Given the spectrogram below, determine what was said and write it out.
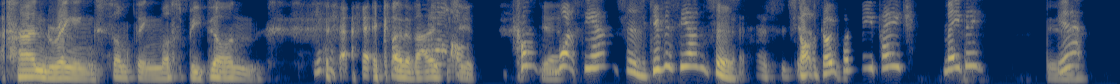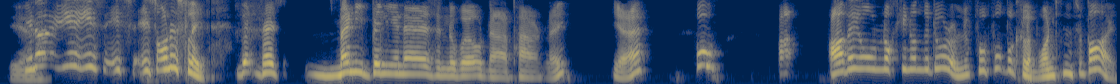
hand wringing something must be done Yeah. kind of attitude. Come, Yeah. What's the answers? Give us the answers. Start a GoFundMe page, maybe. yeah. yeah. You know, it's it's it's honestly th- there's many billionaires in the world now. Apparently, yeah. Well, are, are they all knocking on the door of Liverpool Football Club wanting to buy?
